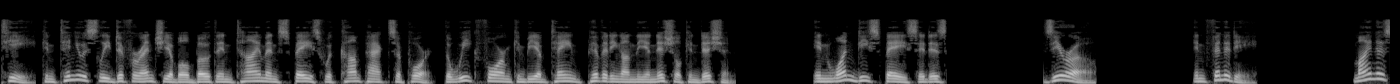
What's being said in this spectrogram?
t continuously differentiable both in time and space with compact support, the weak form can be obtained pivoting on the initial condition. In 1D space it is 0 infinity minus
